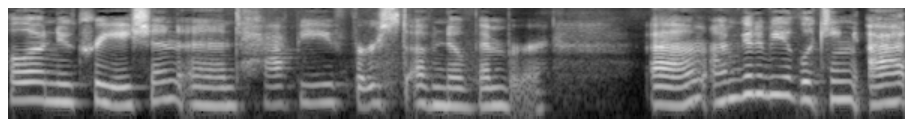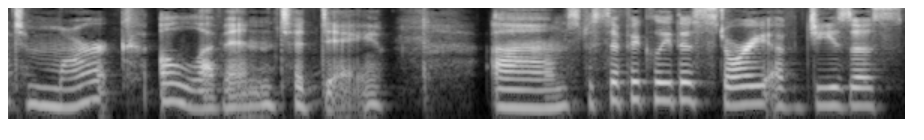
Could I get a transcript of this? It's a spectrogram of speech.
Hello, new creation, and happy 1st of November. Um, I'm going to be looking at Mark 11 today, um, specifically the story of Jesus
